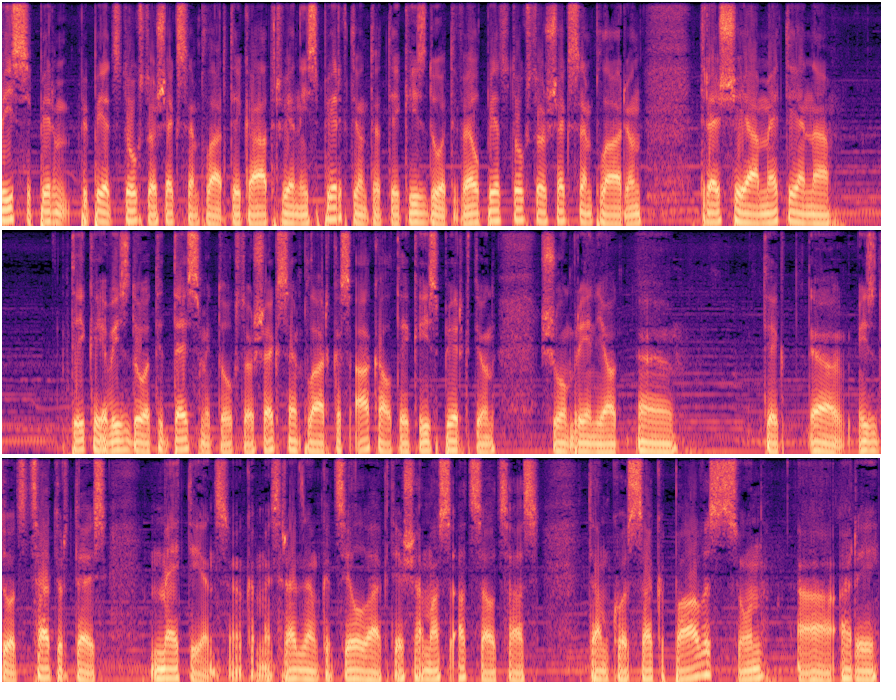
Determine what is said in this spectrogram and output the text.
visi pirmi 5000 eksemplāri tika ātri vien izpirkti, un tad tika izdoti vēl 5000 eksemplāri, un trešajā metienā tika jau izdoti desmit tūkstoši eksemplāri, kas atkal tika izpirkti, un šobrīd jau uh, tiek uh, izdots ceturtais metiens, ka mēs redzam, ka cilvēki tiešām atsaucās tam, ko saka pāvests, un uh, arī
